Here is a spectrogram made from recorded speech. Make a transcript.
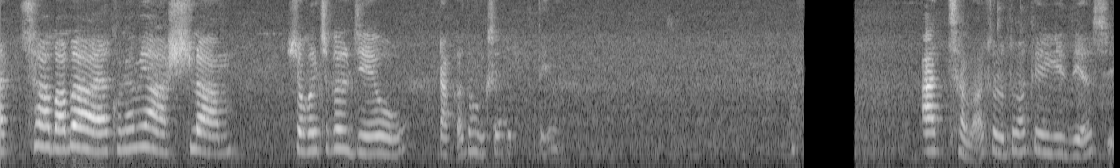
আচ্ছা বাবা, এখন আমি আসলাম। সকাল সকাল যেও, টাকা ধ্বংস করতে। আচ্ছা মা, চলো তোমাকে এগিয়ে দিয়ে আসি।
